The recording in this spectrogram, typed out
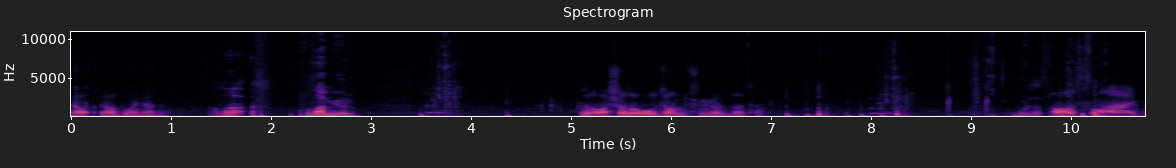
Ya yardıma geldim. Ama bulamıyorum. Dur aşağıda olacağını düşünmüyorum zaten. Burada tamam. Al slime.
